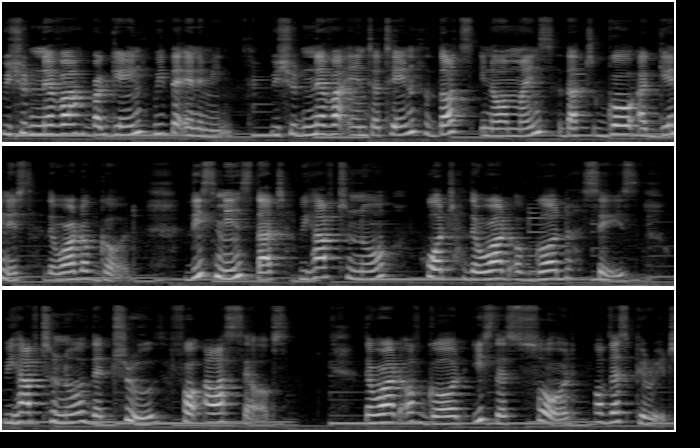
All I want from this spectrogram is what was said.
We should never bargain with the enemy. We should never entertain thoughts in our minds that go against the Word of God. This means that we have to know what the Word of God says. We have to know the truth for ourselves. The Word of God is the sword of the Spirit.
